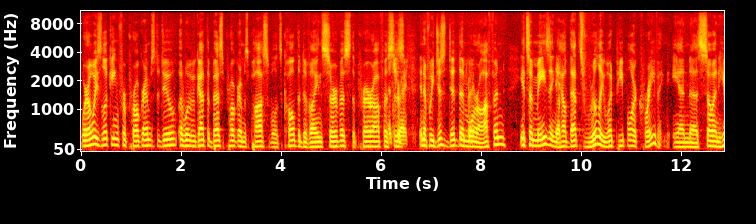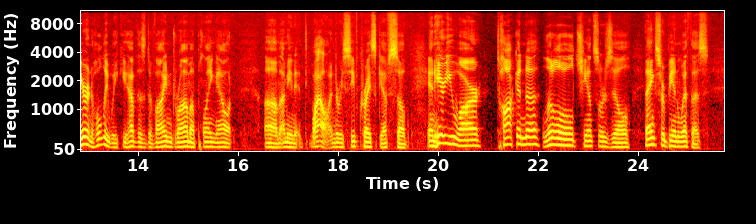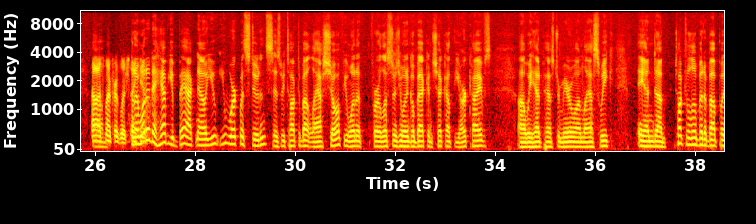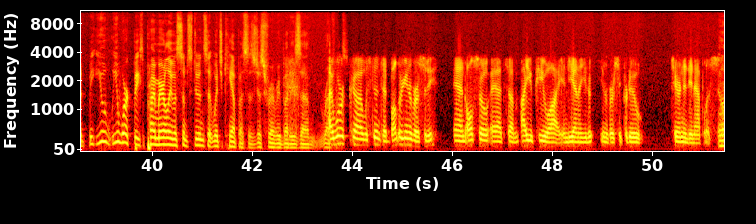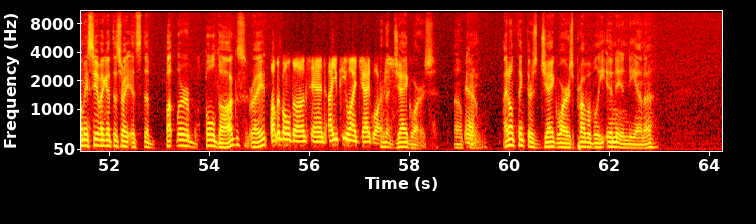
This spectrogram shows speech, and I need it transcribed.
we're always looking for programs to do, and when we've got the best programs possible, it's called the Divine Service, the prayer offices, right. and if we just did them more often. It's amazing Yep. how that's really what people are craving, and uh, so. And here in Holy Week, you have this divine drama playing out um, I mean, it- wow, and to receive Christ's gifts. So, and here you are talking to little old Chancellor Zill. Thanks for being with us. uh, it's my privilege. But I you. wanted to have you back. Now, you you work with students, as we talked about last show. If you want to, for our listeners, you want to go back and check out the archives. Uh, we had Pastor Mierow on last week, and um, talked a little bit about. But you you work primarily with some students at which campuses, just for everybody's um, I work uh, with students at Butler University and also at um, IUPUI, Indiana Uni- University, Purdue, here in Indianapolis. And let me see if I get this right. It's the Butler Bulldogs, right? Butler Bulldogs and IUPUI Jaguars. And the Jaguars. Okay. Yeah. I don't think there's Jaguars probably in Indiana.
